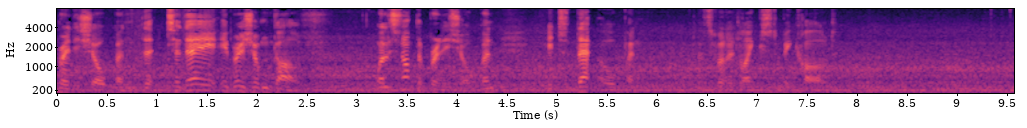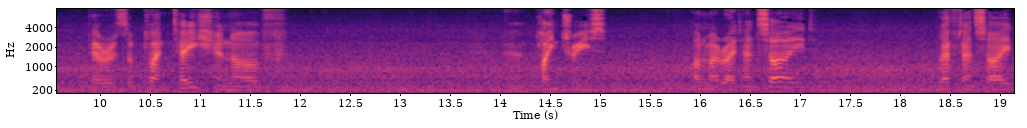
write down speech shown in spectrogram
British Open. The, today, a British Open Golf. Well, it's not the British Open, it's that Open. That's what it likes to be called there is a plantation of uh, pine trees on my right hand side, left hand side,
